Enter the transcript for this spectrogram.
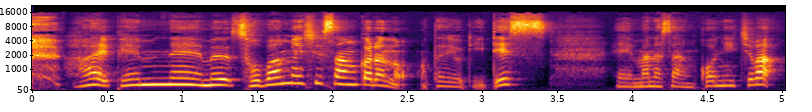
はい、ペンネーム、そばめしさんからのお便りです。えー、まなさん、こんにちは。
